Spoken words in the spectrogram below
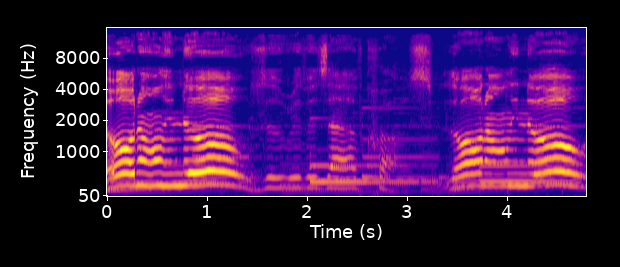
Lord only knows the rivers I've crossed. Lord only knows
